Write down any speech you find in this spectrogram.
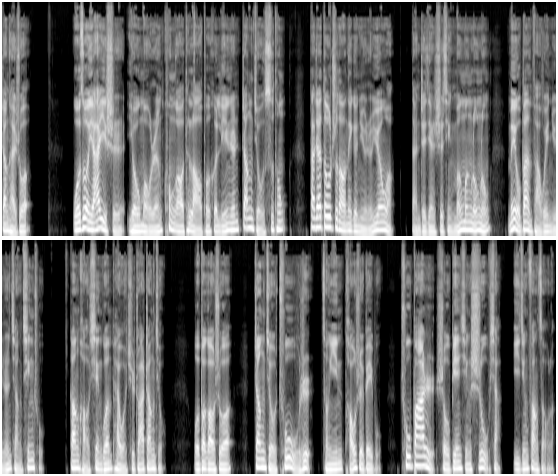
张凯说：“我做衙役时，有某人控告他老婆和邻人张九私通，大家都知道那个女人冤枉，但这件事情朦朦胧胧，没有办法为女人讲清楚。刚好县官派我去抓张九，我报告说，张九初五日。”曾因逃税被捕，初八日受鞭刑十五下，已经放走了。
